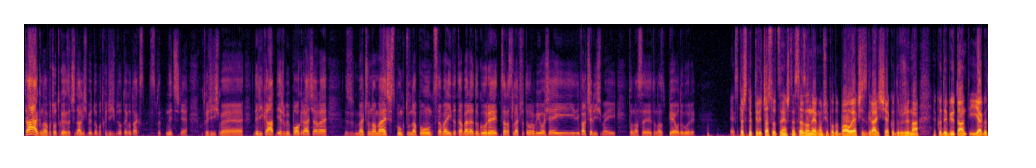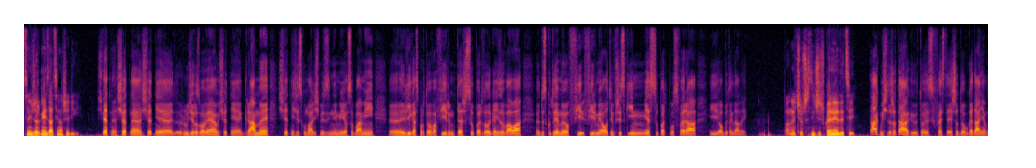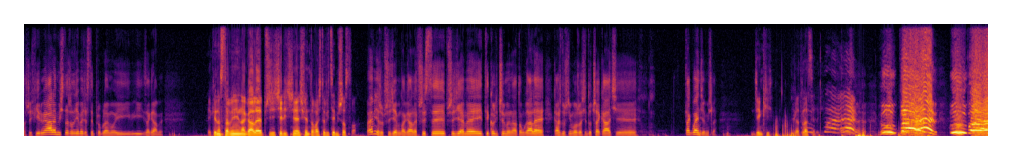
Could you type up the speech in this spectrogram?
Tak, no na początku jak zaczynaliśmy, to podchodziliśmy do tego tak sprytnycznie. Podchodziliśmy delikatnie, żeby pograć, ale z meczu na mecz, z punktu na punkt, z tabeli do tabelę do góry, coraz lepsze to robiło się i walczyliśmy i to nas, e, to nas pięło do góry. Jak z perspektywy czasu oceniasz ten sezon? Jak wam się podobało? Jak się zgraliście jako drużyna, jako debiutant i jak ocenisz organizację naszej ligi? Świetne, świetne, świetnie ludzie rozmawiają, świetnie gramy, świetnie się skumaliśmy z innymi osobami. E, Liga Sportowa Firm też super to organizowała. E, Dyskutujemy o fir- firmie, o tym wszystkim, jest super atmosfera i oby tak dalej. Planujecie uczestniczyć w kolejnej edycji? Tak, myślę, że tak. To jest kwestia jeszcze do obgadania w naszej firmie, ale myślę, że nie będzie z tym problemu i, i zagramy. Jakie nastawienie na galę? Przyjdziecie licznie świętować to wicemistrzostwo? Pewnie, że przyjdziemy na galę. Wszyscy przyjdziemy i tylko liczymy na tą galę. Każdy już nie może się doczekać. e, Tak będzie, myślę. Dzięki. Gratulacje. UPM! UPM!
